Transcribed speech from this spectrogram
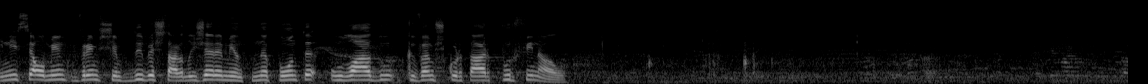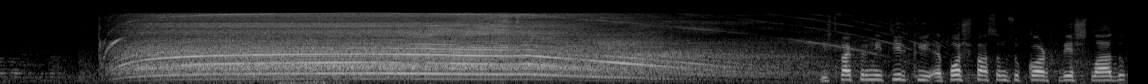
Inicialmente devemos sempre desbastar ligeiramente na ponta o lado que vamos cortar por final. Isto vai permitir que, após façamos o corte deste lado,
